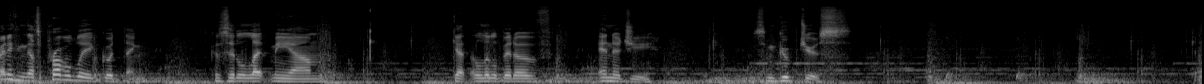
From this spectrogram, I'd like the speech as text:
If anything, that's probably a good thing. Because it'll let me um, get a little bit of energy. Some goop juice. Okay,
